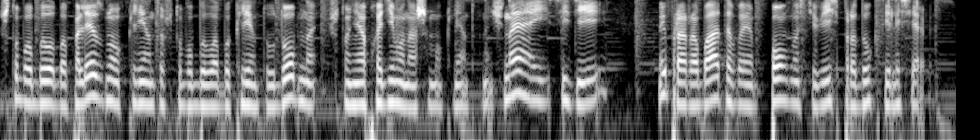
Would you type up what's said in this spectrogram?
чтобы было бы полезно клиенту, чтобы было бы клиенту удобно, что необходимо нашему клиенту. Начиная с идеи, мы прорабатываем полностью весь продукт или сервис.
